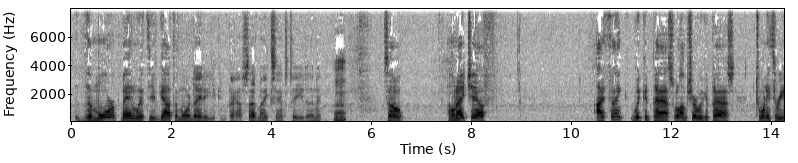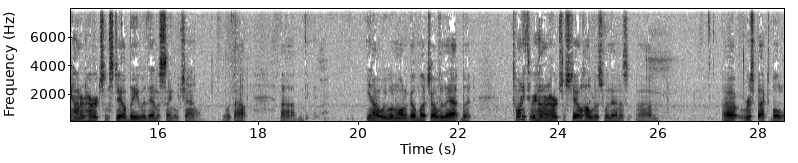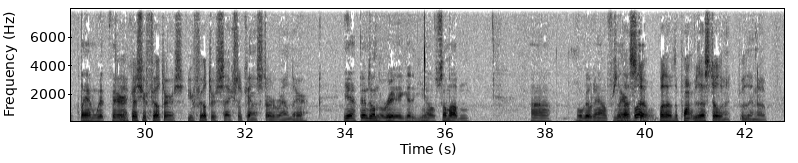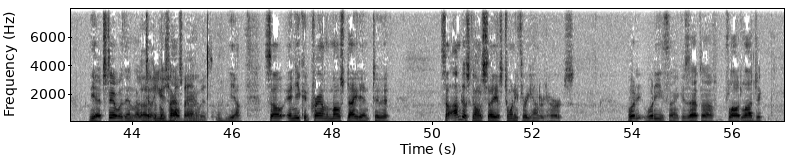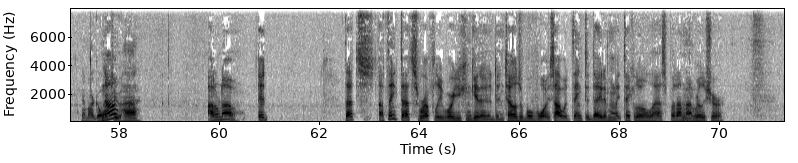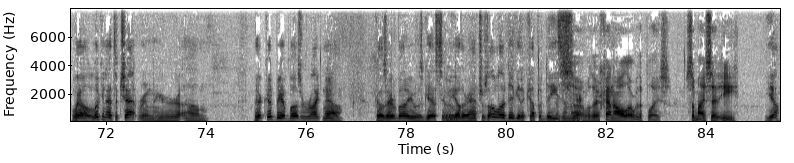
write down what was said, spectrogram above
the more bandwidth you've got, the more data you can pass. That makes sense to you, doesn't it? Mm-hmm. So on HF, I think we could pass, well, I'm sure we could pass 2300 hertz and still be within a single channel without, uh, you know, we wouldn't want to go much over that, but 2300 hertz will still hold us within a um, a respectable bandwidth there. because your filters, your filters actually kind of start around there. Yeah, depends on the rig. Uh, You know, some of them uh, will go down from So there. that's but still, but the point was that's still a, within the yeah, it's still within the a typical usable bandwidth. Mhm. Yeah. So, and you could cram the most data into it. So I'm just going to say it's 2300 hertz. What do, What do you think? Is that uh, flawed logic? Am I going No. too high? I don't know. It That's I think that's roughly where you can get an intelligible voice. I would think the data might take a little less, but I'm not Mhm. really sure. Well, looking at the chat room here, um, there could be a buzzer right now because everybody was guessing the other answers. Although I did get a couple of D's in So, there. well, they're kind of all over the place. Somebody said E, Yeah,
